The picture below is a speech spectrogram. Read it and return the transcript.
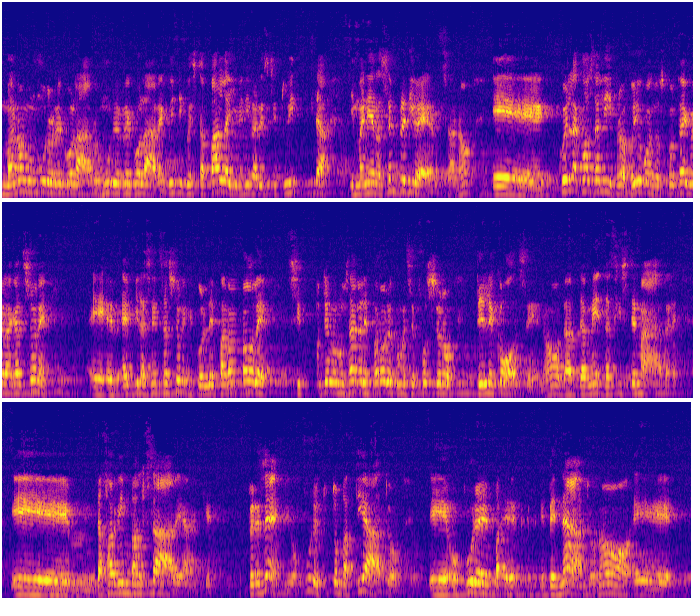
ma non un muro regolare, un muro irregolare, quindi questa palla gli veniva restituita in maniera sempre diversa, no? E quella cosa lì proprio, io quando ascoltai quella canzone eh, ebbi la sensazione che con le parole si potevano usare le parole come se fossero delle cose, no? da, da me- da sistemare, e, mm, da far rimbalzare anche. Per esempio, oppure tutto battiato, eh, oppure eh, bennato, no? E- e,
